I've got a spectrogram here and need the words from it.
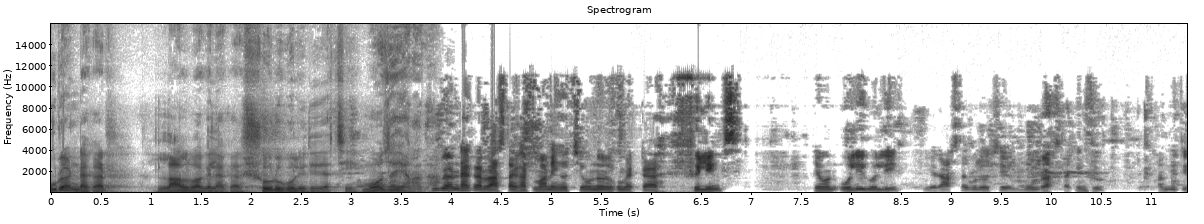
পুরান ঢাকার লালবাগ এলাকার সরু গলিতে যাচ্ছি। মজাই আলাদা। পুরান ঢাকার রাস্তাঘাট মানে হচ্ছে অন্যরকম একটা ফিলিংস যেমন অলিগলি রাস্তাগুলো হচ্ছে মূল রাস্তা, কিন্তু আমি যদি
